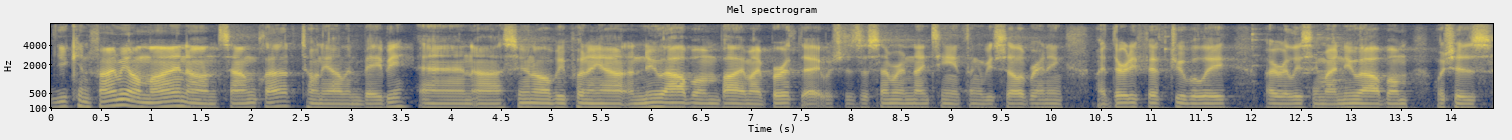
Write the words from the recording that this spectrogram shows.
You can find me online on SoundCloud, Tony Allen Baby, and uh, soon I'll be putting out a new album by my birthday, which is December 19th. I'm gonna be celebrating my 35th jubilee by releasing my new album, which is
